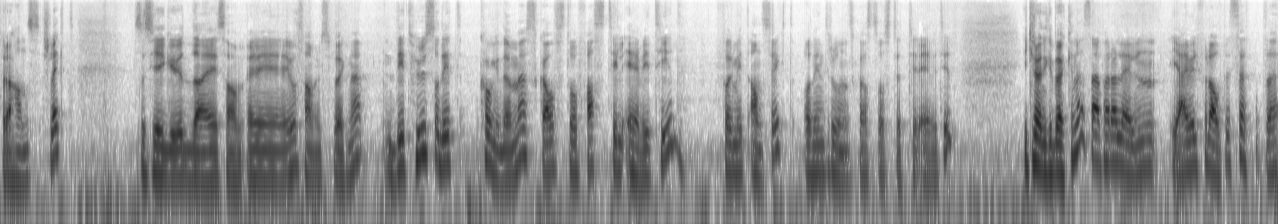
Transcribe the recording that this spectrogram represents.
fra hans slekt. Så sier Gud da i Sam eh, Samuelsbøkene Ditt hus og ditt kongedømme skal stå fast til evig tid for mitt ansikt, og din trone skal stå støtt til evig tid. I krønikebøkene så er parallellen Jeg vil for alltid sette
